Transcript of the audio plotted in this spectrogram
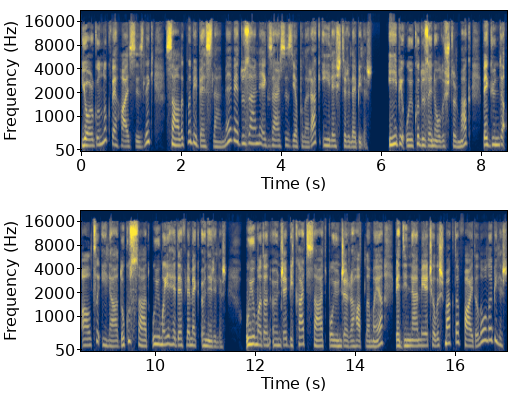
Yorgunluk ve halsizlik sağlıklı bir beslenme ve düzenli egzersiz yapılarak iyileştirilebilir. İyi bir uyku düzeni oluşturmak ve günde 6 ila 9 saat uyumayı hedeflemek önerilir. Uyumadan önce birkaç saat boyunca rahatlamaya ve dinlenmeye çalışmak da faydalı olabilir.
